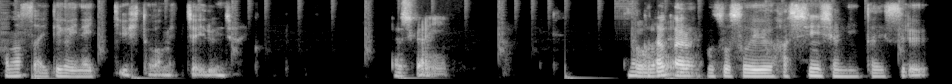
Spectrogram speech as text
話す相手がいないっていう人はめっちゃいるんじゃないか。確かに。なんかだからこそそういう発信者に対する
